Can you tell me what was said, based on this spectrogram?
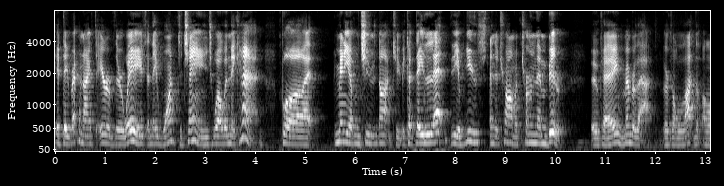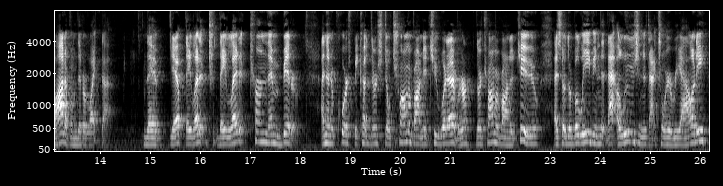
If they recognize the error of their ways and they want to change, well, then they can. But many of them choose not to because they let the abuse and the trauma turn them bitter. Okay, remember that. There's a lot, a lot of them that are like that. They, yep, they let it, they let it turn them bitter. And then, of course, because they're still trauma bonded to whatever they're trauma bonded to, and so they're believing that that illusion is actually a reality.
